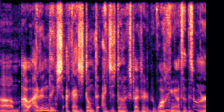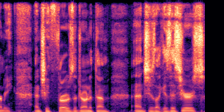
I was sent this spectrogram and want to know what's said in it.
Um, I, I didn't think she, like, I just don't th- I just don't expect her to be walking out to this army, and she throws the drone at them, and she's like, "Is this yours?"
